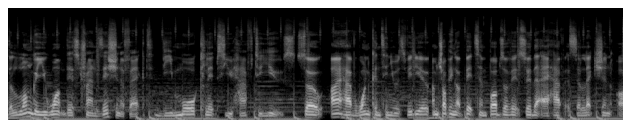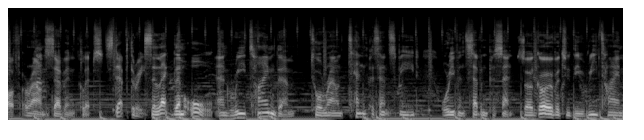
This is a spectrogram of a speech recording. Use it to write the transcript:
the longer you want this transition effect, the more clips you have to use. So I have one continuous video. I'm chopping up bits and bobs of it so that I have a selection of around seven clips. Step 3. Select them all and retime them to around 10% speed or even 7%. So go over to the retime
